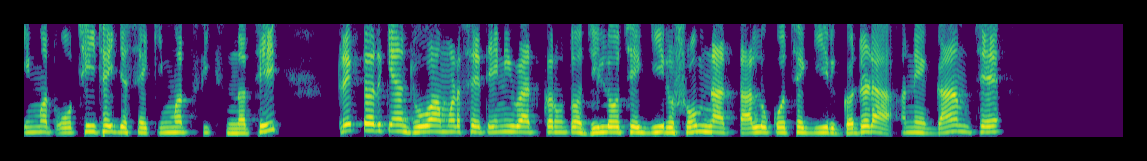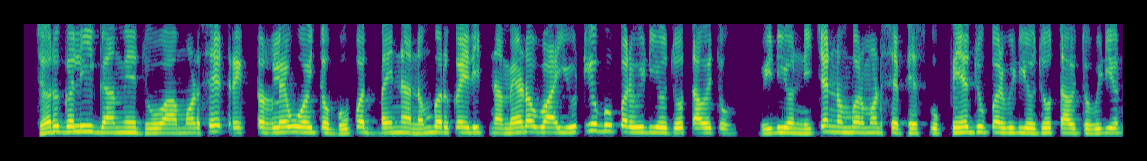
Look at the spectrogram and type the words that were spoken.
કિંમત ઓછી થઈ જશે, કિંમત ફિક્સ નથી. ટ્રેક્ટર ક્યાં જોવા મળશે તેની વાત કરું તો જિલ્લો છે ગીર સોમનાથ, તાલુકો છે ગીર ગઢડા અને ગામ છે જરગલી ગામે જોવા મળશે. ટ્રેક્ટર લેવું હોય તો ભૂપતભાઈના નંબર કઈ રીતના મેળવવા? યુટ્યુબ ઉપર વીડિયો જોતા હોય તો વીડિયો નીચે નંબર મળશે. ફેસબુક પેજ ઉપર વીડિયો જોતા હોય તો વીડિયો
